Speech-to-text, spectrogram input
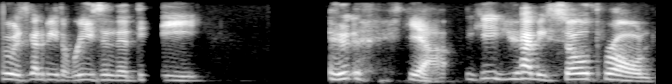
who is going to be the reason that the. who- Yeah, you, you have me so thrown.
